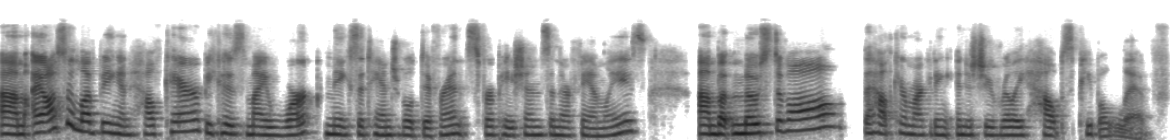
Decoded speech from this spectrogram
Um, I also love being in healthcare because my work makes a tangible difference for patients and their families. Um, but most of all, the healthcare marketing industry really helps people live.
